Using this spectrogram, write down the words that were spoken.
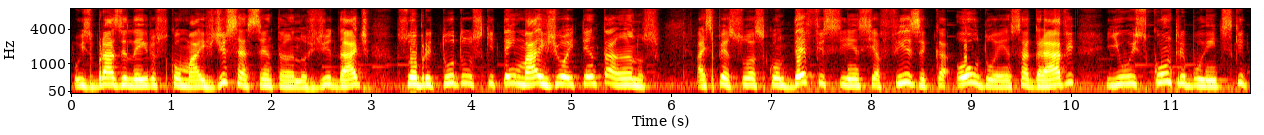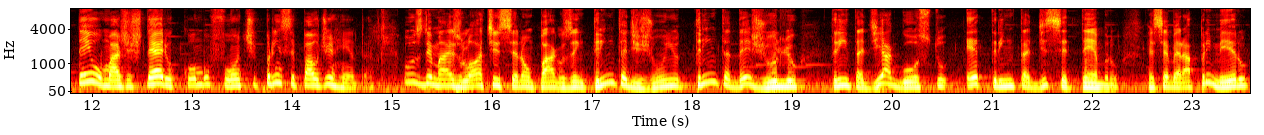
os brasileiros com mais de 60 anos de idade, sobretudo os que têm mais de 80 anos. as pessoas com deficiência física ou doença grave e os contribuintes que têm o magistério como fonte principal de renda. Os demais lotes serão pagos em 30 de junho, 30 de julho, 30 de agosto e 30 de setembro. Receberá primeiro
